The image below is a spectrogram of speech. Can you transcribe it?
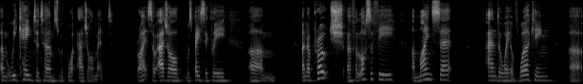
um, we came to terms with what agile meant, right? So agile was basically um, an approach, a philosophy, a mindset, and a way of working, uh,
